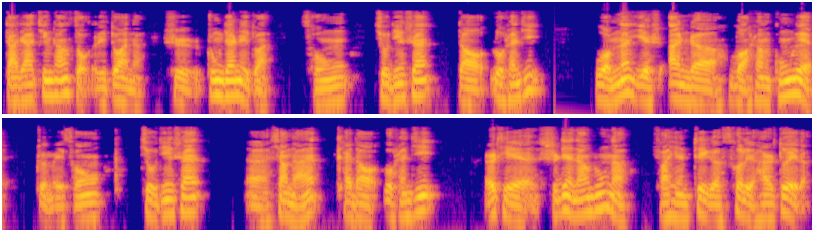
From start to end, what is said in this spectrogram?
大家经常走的这段呢，是中间这段，从旧金山到洛杉矶。我们呢也是按照网上的攻略，准备从旧金山呃向南开到洛杉矶，而且实践当中呢，发现这个策略还是对的，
